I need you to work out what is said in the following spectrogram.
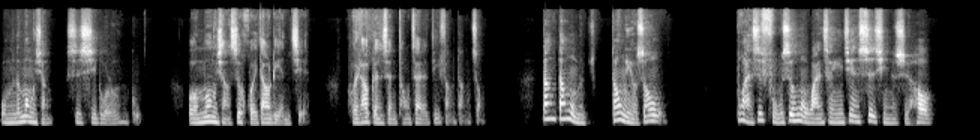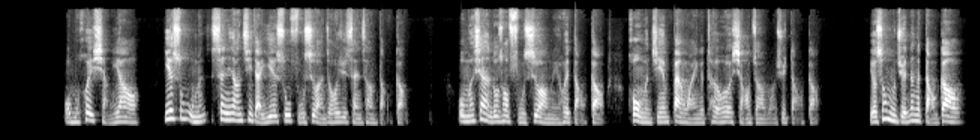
我们的梦想是希伯伦谷，我们梦想是回到连接，回到跟神同在的地方当中。当当我们当我们有时候，不管是服侍或完成一件事情的时候，我们会想要耶稣。我们圣经上记载，耶稣服侍完之后会去山上祷告。我们现在很多时候服侍完，我们也会祷告，或我们今天办完一个特会或小转，我们去祷告。有时候我们觉得那个祷告。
